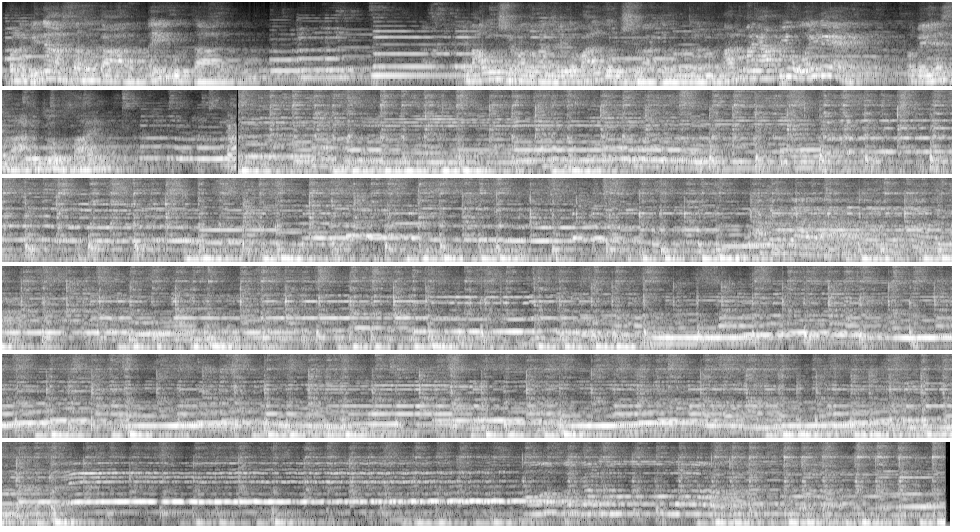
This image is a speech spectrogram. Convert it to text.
પણ વિના સહકાર નહીં ઉતાર. આવું મારું આજે ગોપાલ, ગૌ સેવા, ગૌ મહાત્માએ આપ્યું હોય ને, તો બેલેન્સ રાખજો સાહેબ.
